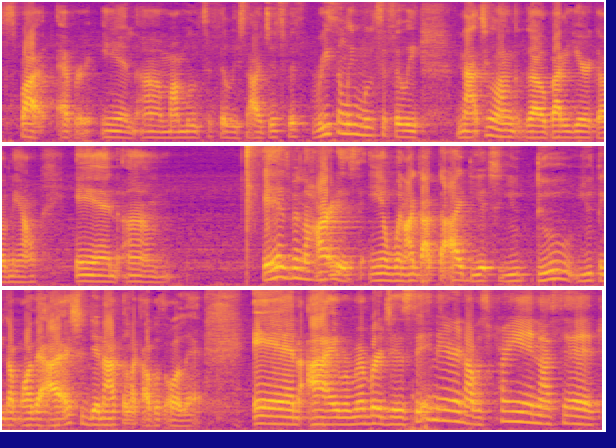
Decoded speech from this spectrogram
spot ever in um, my move to Philly. So I just recently moved to Philly not too long ago, about a year ago now, and um, it has been the hardest. And when I got the idea to you do you think I'm all that, I actually did not feel like I was all that. And I remember just sitting there and I was praying. I said.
